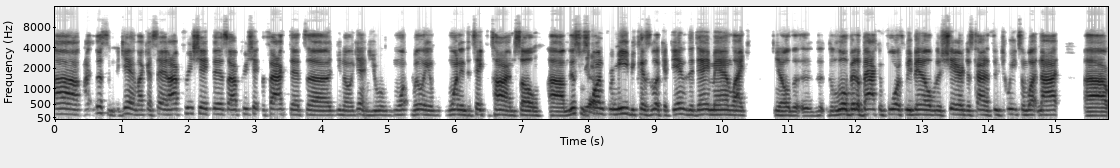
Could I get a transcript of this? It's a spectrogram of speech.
Uh, I, listen, again, like I said, I appreciate this. I appreciate the fact that uh, you know, again, you were willing and wanting to take the time. So um, this was yeah. fun for me because, look, at the end of the day, man, like you know, the, the, the little bit of back and forth we've been able to share just kind of through tweets and whatnot. Uh,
